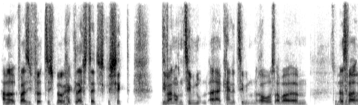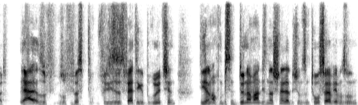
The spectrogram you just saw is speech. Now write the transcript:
haben wir quasi 40 Burger gleichzeitig geschickt. Die waren auch in 10 Minuten, äh, keine 10 Minuten raus, aber ähm, So Das war- dauert. ja, also so fürs, für dieses fertige Brötchen, die dann auch ein bisschen dünner waren, die sind dann schneller durch unseren Toaster. Wir haben so einen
